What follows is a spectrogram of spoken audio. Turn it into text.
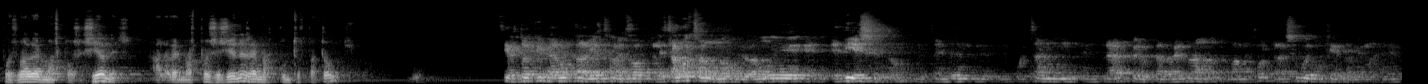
pues va a haber más posesiones. Al haber más posesiones hay más puntos para todos. Cierto es que Carlos cada día está mejor. Le está costando, ¿no? Porque va muy, es diésel, ¿no? Le, cuesta entrar, pero cada vez va, va, mejor. Cada vez se puede confiar también más en él.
